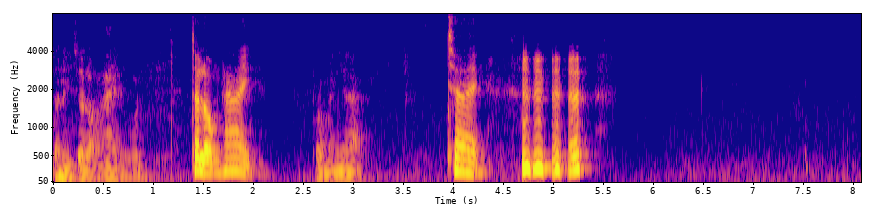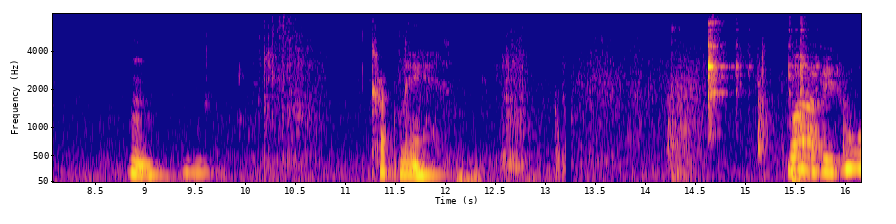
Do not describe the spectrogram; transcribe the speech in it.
ตอนนี้จะลองให้ทุกคนจะร้องไห้เพราะมันยาก ใช่ อืมคักแน่ว่าไปทั่ว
